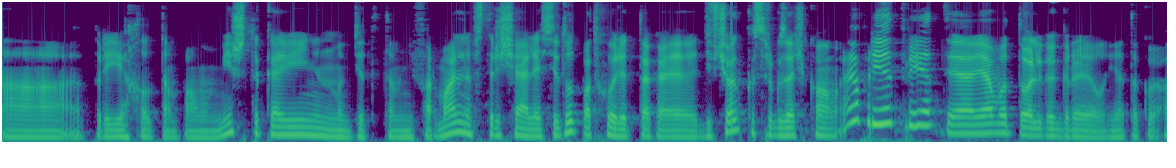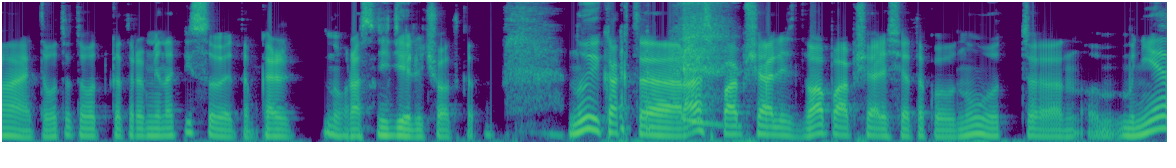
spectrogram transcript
а, приехал там, по-моему, Миша Таковинин, мы где-то там неформально встречались, и тут подходит такая девчонка с рюкзачком, а, привет, привет, я, я вот Ольга Грейл, я такой, а, это вот это вот, которая мне написывает, там, каждый, ну, раз в неделю четко. Ну и как-то раз пообщались, два пообщались, я такой, ну вот, э, мне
